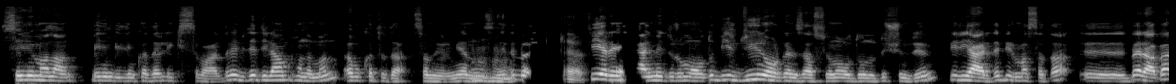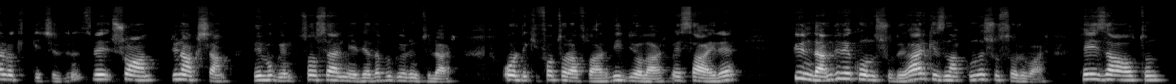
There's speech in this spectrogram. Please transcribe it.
Sevim Alan, benim bildiğim kadarıyla ikisi vardı ve bir de Dilan Hanım'ın avukatı da sanıyorum Hı yanınızdaydı. Böyle Evet. bir araya gelme durumu oldu. Bir düğün organizasyonu olduğunu düşündüğüm bir yerde, bir masada, eee, beraber vakit geçirdiniz ve şu an dün akşam ve bugün sosyal medyada bu görüntüler, oradaki fotoğraflar, videolar vs. gündemde ve konuşuluyor. Herkesin aklında şu soru var. Feyza Altun,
